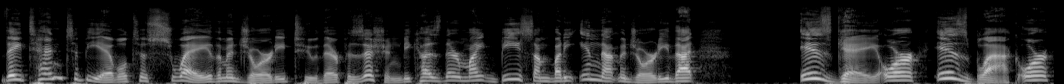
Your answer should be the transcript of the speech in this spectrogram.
they tend to be able to sway the majority to their position because there might be somebody in that majority that is gay or is black or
